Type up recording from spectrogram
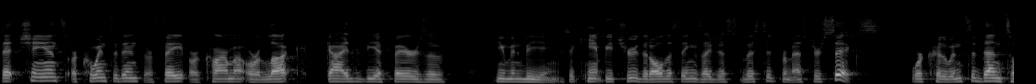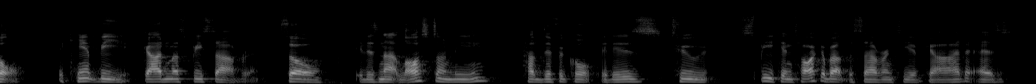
that chance or coincidence or fate or karma or luck guides the affairs of human beings. It can't be true that all the things I just listed from Esther 6 were coincidental. It can't be. God must be sovereign. So it is not lost on me how difficult it is to speak and talk about the sovereignty of God as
